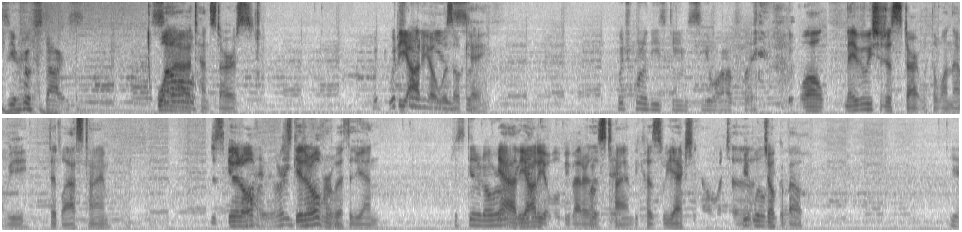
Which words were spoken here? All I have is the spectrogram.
Zero stars. One out of 10 stars. which- which The one audio was is- okay. Which one of these games do you want to play? Well, maybe we should just start with the one that we did last time. Just get it Why? over. Just get it over one. with again. Just get it over. Yeah, with the again? audio will be better this time because we actually know what to joke about. Yeah.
